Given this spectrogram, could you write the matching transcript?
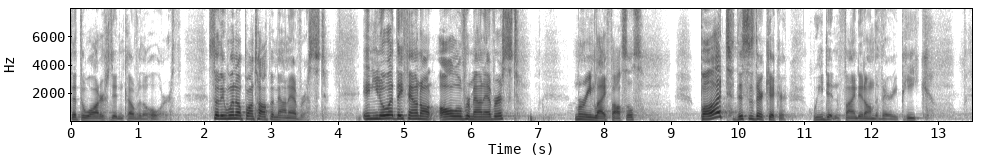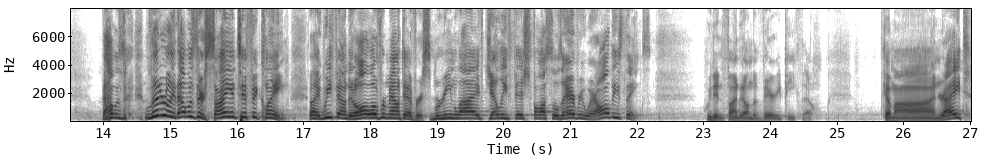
that the waters didn't cover the whole earth. So they went up on top of Mount Everest. And you know what they found on all over Mount Everest? Marine life fossils. But this is their kicker we didn't find it on the very peak. That was literally that was their scientific claim. Like we found it all over Mount Everest, marine life, jellyfish fossils everywhere, all these things. We didn't find it on the very peak though. Come on, right?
